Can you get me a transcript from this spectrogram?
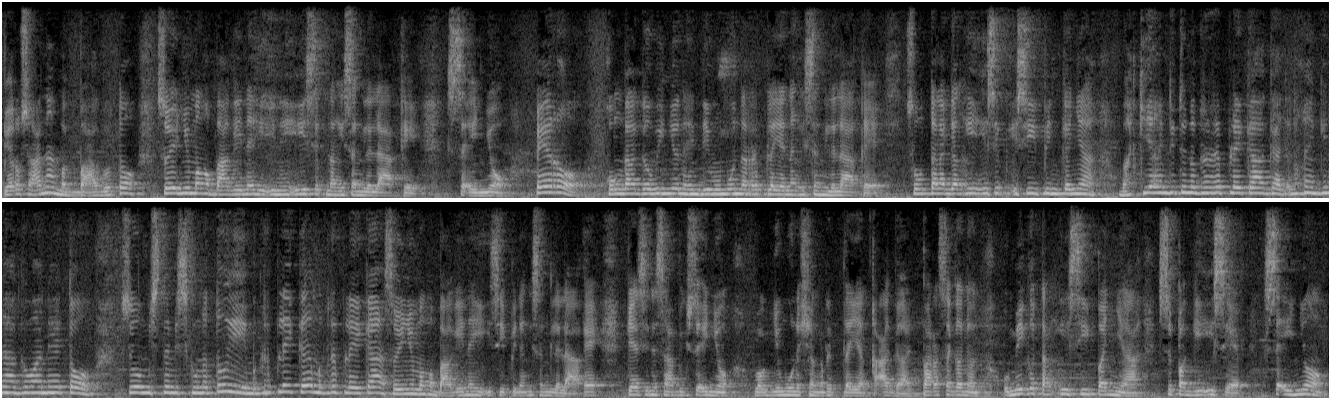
Pero sana magbago to. So yun yung mga bagay na iniisip ng isang lalaki sa inyo. Pero kung gagawin nyo na hindi mo muna replyan ng isang lalaki, so talagang iisip-isipin ka niya, bakit kaya hindi to nagre-reply ka agad? Ano kaya ginagawa nito? So miss na miss ko na to eh. Mag-reply ka, mag-reply ka. So yun yung mga bagay na iisipin ng isang lalaki. Kaya sinasabi ko sa inyo, huwag nyo muna siyang replyan kaagad para sa ganun, umikot ang isipan niya sa pag-iisip sa inyo.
